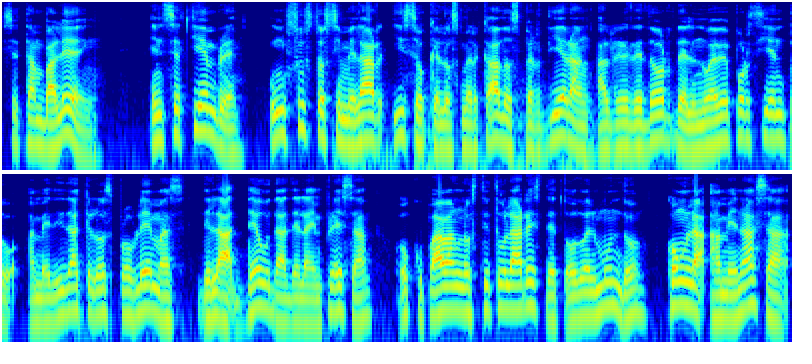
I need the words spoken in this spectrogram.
se tambaleen. En septiembre, un susto similar hizo que los mercados perdieran alrededor del 9% a medida que los problemas de la deuda de la empresa ocupaban los titulares de todo el mundo con la amenaza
